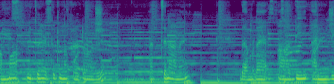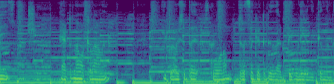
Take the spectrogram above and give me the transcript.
അമ്മ മിത്തുവിനെ എടുത്തിരിക്കുന്ന ഫോട്ടോ ആണത് അച്ഛനാണ്. നമ്മുടെ ആദി അഞ്ചി ഏട്ടന്റെ മക്കളാണ്. ഈ പ്രാവശ്യത്തെ ഓണം ഡ്രസ്സൊക്കെ ഇട്ടിട്ട് ഇത് അടിപൊളിയായി നിൽക്കുന്നുണ്ട്.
